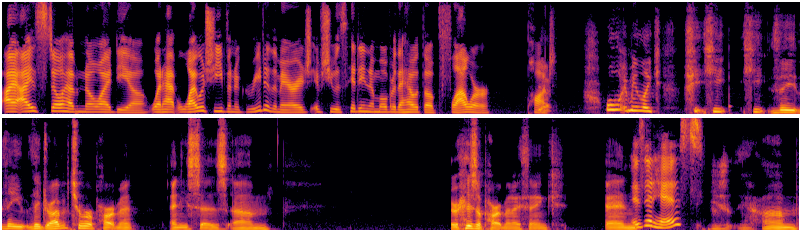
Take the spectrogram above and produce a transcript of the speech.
I, I still have no idea what happened. Why would she even agree to the marriage if she was hitting him over the head with a flower pot? Well, I mean, like he he he they they they drive up to her apartment, and he says, um, or his apartment, I think, and Is it his? um,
